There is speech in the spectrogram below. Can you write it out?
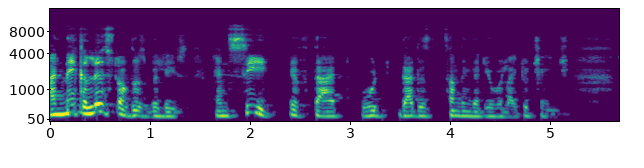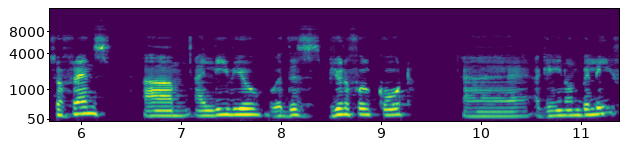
and make a list of those beliefs and see if that would that is something that you would like to change so friends um, i leave you with this beautiful quote uh, again on belief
